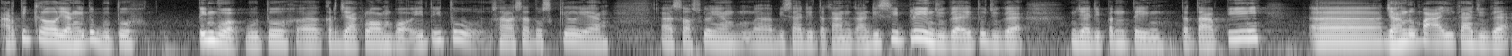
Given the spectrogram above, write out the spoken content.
artikel yang itu butuh teamwork, butuh eh, kerja kelompok. Itu itu salah satu skill yang eh, soft skill yang eh, bisa ditekankan. Disiplin juga itu juga menjadi penting. Tetapi eh, jangan lupa AIK juga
